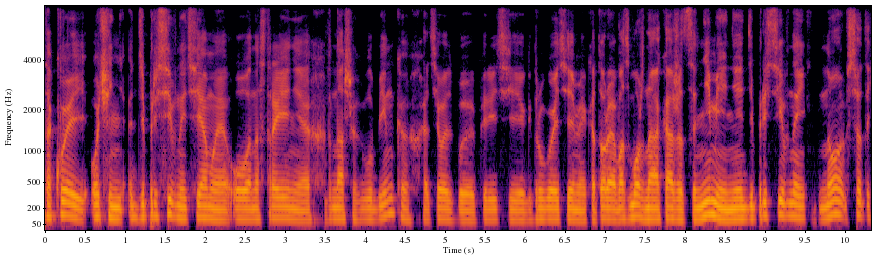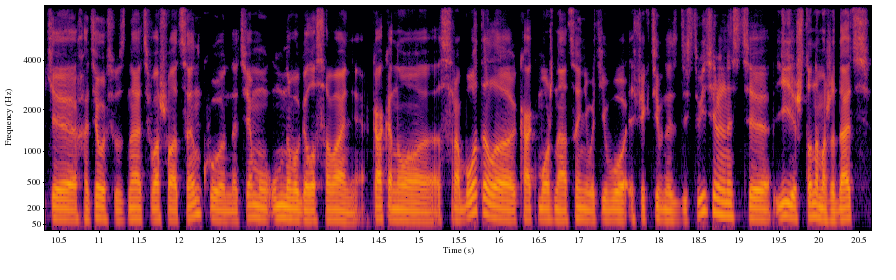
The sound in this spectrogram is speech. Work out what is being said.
такой очень депрессивной темы о настроениях в наших глубинках хотелось бы перейти к другой теме, которая, возможно, окажется не менее депрессивной, но все-таки хотелось узнать вашу оценку на тему умного голосования. Как оно сработало, как можно оценивать его эффективность в действительности и что нам ожидать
